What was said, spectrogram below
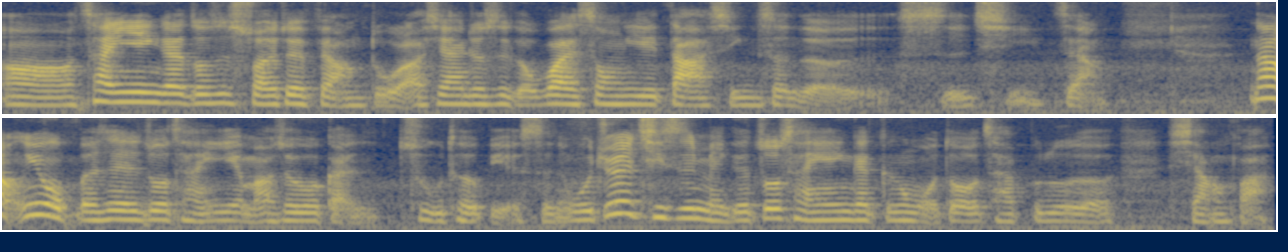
嗯，餐饮业应该都是衰退非常多了，现在就是个外送业大兴盛的时期这样。那因为我本身是做产业嘛，所以我感触特别深。我觉得其实每个做产业应该跟我都有差不多的想法。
